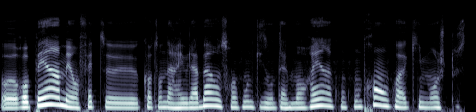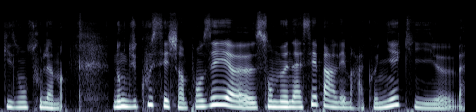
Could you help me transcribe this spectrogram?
européen, mais en fait, quand on arrive là-bas, on se rend compte qu'ils ont tellement rien qu'on comprend quoi, qu'ils mangent tout ce qu'ils ont sous la main. Donc du coup, ces chimpanzés sont menacés par les braconniers qui, bah,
